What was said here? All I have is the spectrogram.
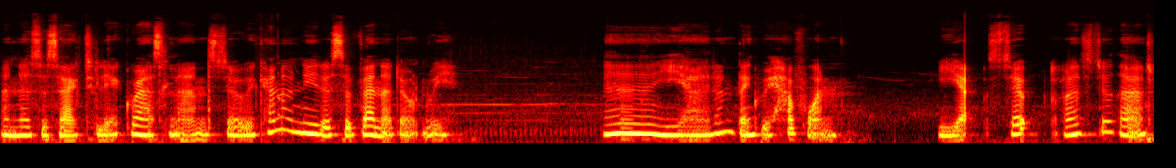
And this is actually a grassland, so we kind of need a savannah, don't we? Uh, yeah, I don't think we have one. Yeah, so let's do that.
